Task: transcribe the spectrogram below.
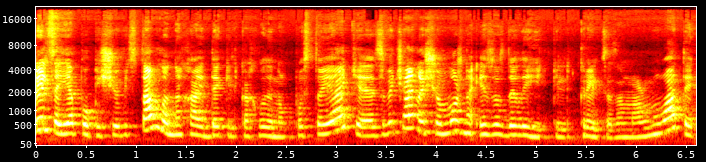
Крильця я поки що відставила, нехай декілька хвилинок постоять. Е, Звичайно, що можна і заздалегідь крильця замаринувати,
